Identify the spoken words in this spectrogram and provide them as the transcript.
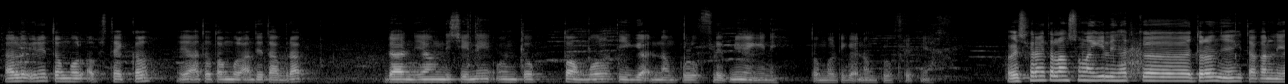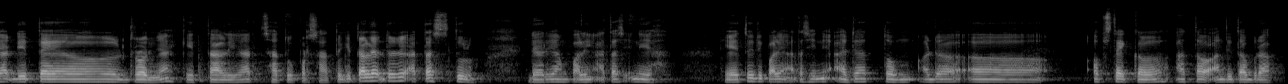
lalu ini tombol obstacle ya atau tombol anti tabrak dan yang di sini untuk tombol 360 flipnya yang ini tombol 360 flipnya Oke sekarang kita langsung lagi lihat ke drone nya kita akan lihat detail drone nya kita lihat satu persatu. Kita lihat dari atas dulu. Dari yang paling atas ini ya. Yaitu di paling atas ini ada tom ada uh, obstacle atau anti tabrak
